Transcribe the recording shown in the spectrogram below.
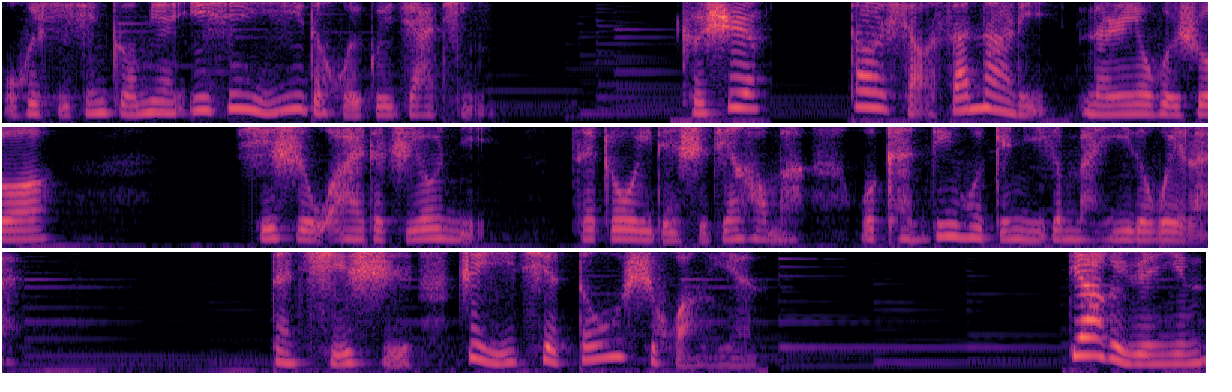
我会洗心革面、一心一意的回归家庭。”可是到了小三那里，男人又会说：“其实我爱的只有你，再给我一点时间好吗？我肯定会给你一个满意的未来。”但其实这一切都是谎言。第二个原因，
